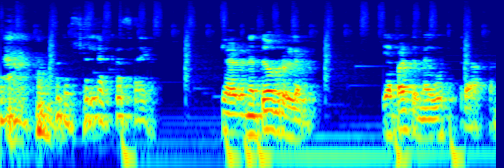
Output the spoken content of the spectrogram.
para hacer las cosas ahí. claro. No tengo problema. Y aparte me gusta trabajar.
